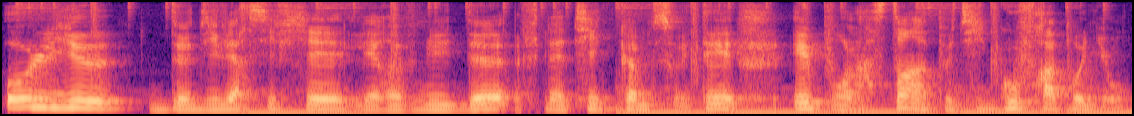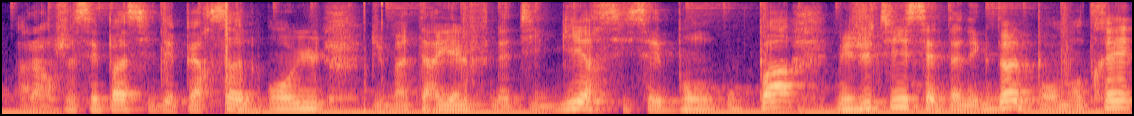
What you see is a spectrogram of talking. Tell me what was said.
au lieu de diversifier les revenus de Fnatic comme souhaité, est pour l'instant un petit gouffre à pognon. Alors, je sais pas si des personnes ont eu du matériel Fnatic Gear, si c'est bon ou pas, mais j'utilise cette anecdote pour montrer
